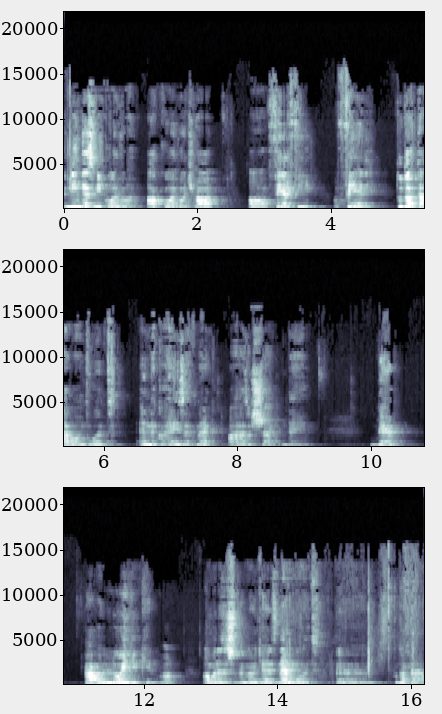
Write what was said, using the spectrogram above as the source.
De mindez mikor van? Akkor, hogyha a férfi, a férj tudatában volt ennek a helyzetnek a házasság idején. De, ával lojhikilva, abban az esetben, hogyha ez nem volt uh, tudatára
